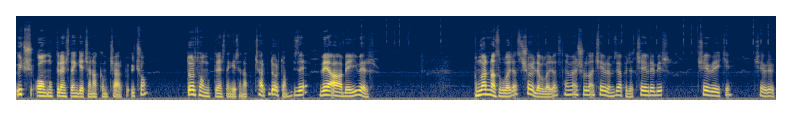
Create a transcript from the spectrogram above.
3 ohmluk dirençten geçen akım çarpı 3 ohm. 4 ohmluk dirençten geçen akım çarpı 4 ohm. Bize VAB'yi verir. Bunları nasıl bulacağız? Şöyle bulacağız. Hemen şuradan çevremizi yapacağız. Çevre 1, çevre 2, çevre 3.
